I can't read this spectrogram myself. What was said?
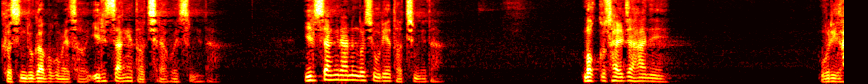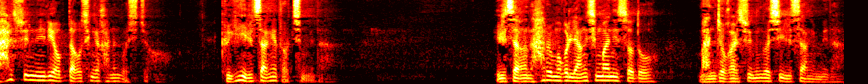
그것은 누가복음에서 일상의 덫이라고 했습니다. 일상이라는 것이 우리의 덫입니다. 먹고 살자 하니 우리가 할 수 있는 일이 없다고 생각하는 것이죠. 그게 일상의 덫입니다. 일상은 하루 먹을 양식만 있어도 만족할 수 있는 것이 일상입니다.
